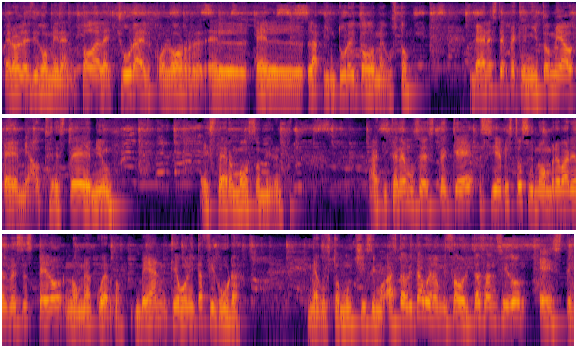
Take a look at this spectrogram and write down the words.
Pero les digo, miren, toda la hechura, el color, el, la pintura y todo me gustó. Vean este pequeñito Meow, eh, este Mew. Está hermoso, miren. Aquí tenemos este que sí he visto su nombre varias veces, pero no me acuerdo. Vean qué bonita figura. Me gustó muchísimo. Hasta ahorita, bueno, mis favoritas han sido este,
